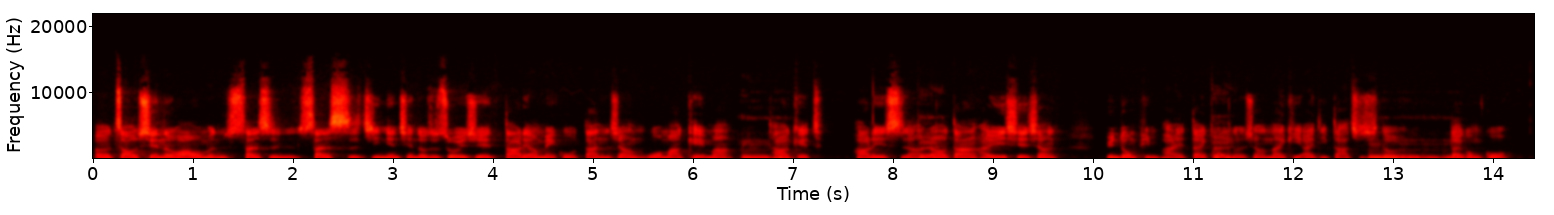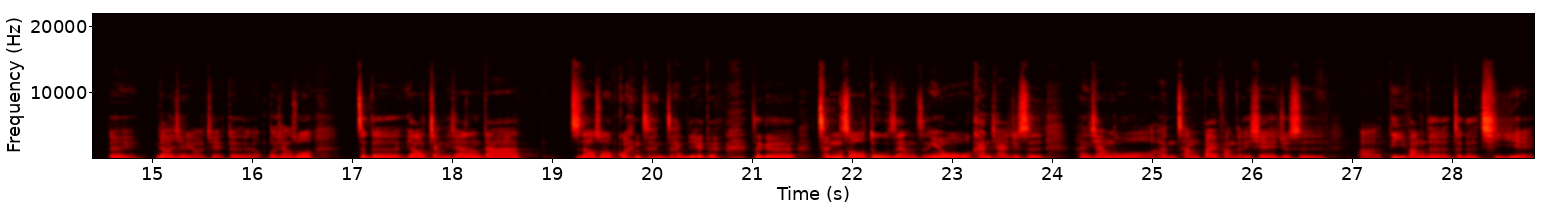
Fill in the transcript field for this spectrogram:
呃，早先的话，我们三十三十几年前都是做一些大量美国单，像沃尔玛、Kmart、嗯、Target、Palace 啊，然后当然还有一些像运动品牌代工的，像 Nike、Adidas，其实都有代工过。对，了解了解，对对，我想说这个要讲一下，让大家知道说冠城产业的这个成熟度这样子，因为我我看起来就是很像我很常拜访的一些就是。呃，地方的这个企业，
